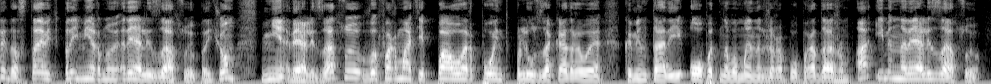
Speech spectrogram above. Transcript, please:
предоставить примерную реализацию, причем не реализацию в формате PowerPoint плюс закадровые комментарии опытного менеджера по продажам, а именно реализацию –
